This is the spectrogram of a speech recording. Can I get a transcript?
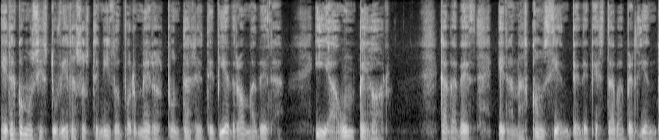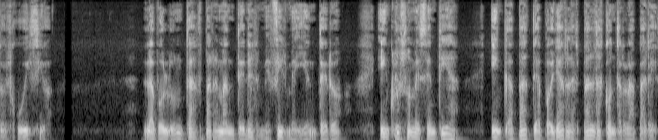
era como si estuviera sostenido por meros puntales de piedra o madera, y aún peor. Cada vez era más consciente de que estaba perdiendo el juicio. La voluntad para mantenerme firme y entero. Incluso me sentía incapaz de apoyar la espalda contra la pared.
